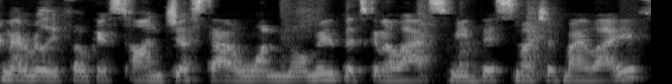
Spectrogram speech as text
am I really focused on just that one moment that's going to last me this much of my life?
